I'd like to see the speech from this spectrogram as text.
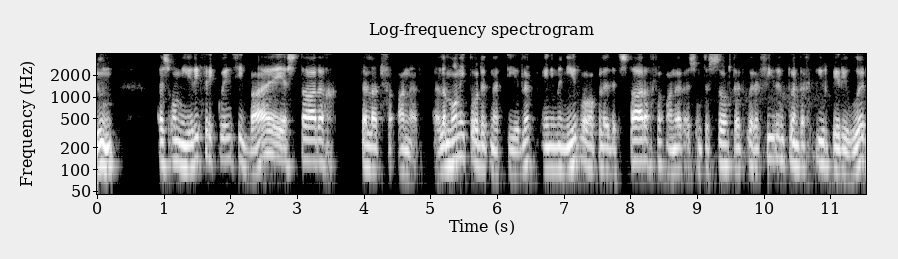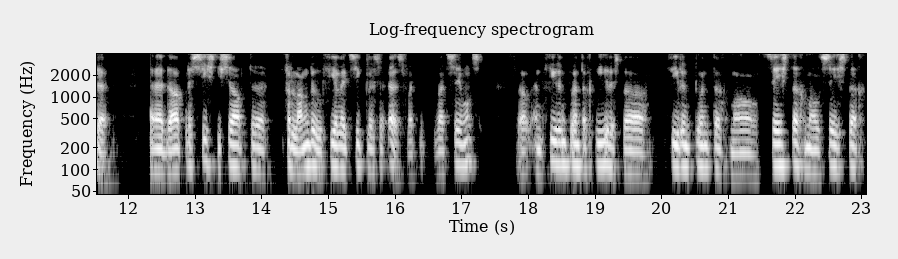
doen is om hierdie frekwensie baie stadig te laat verander. Hulle monitor dit natuurlik en die manier waarop hulle dit stadig verander is om te sorg dat oor 'n 24 uur periode uh daar presies dieselfde verlangde hoeveelheid siklusse is wat wat sê ons Wel in 24 uur is daar 24 maal 60 maal 60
